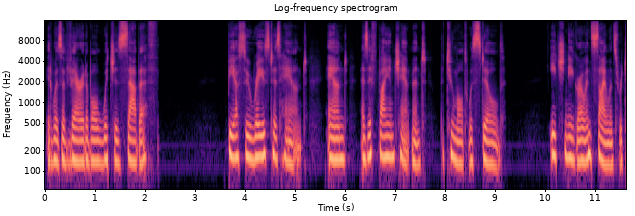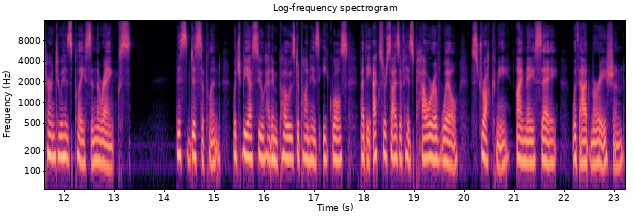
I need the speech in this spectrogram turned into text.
It was a veritable witches' Sabbath. Biassou raised his hand, and, as if by enchantment, the tumult was stilled. Each Negro in silence returned to his place in the ranks. This discipline, which Biassou had imposed upon his equals by the exercise of his power of will, struck me, I may say, with admiration.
